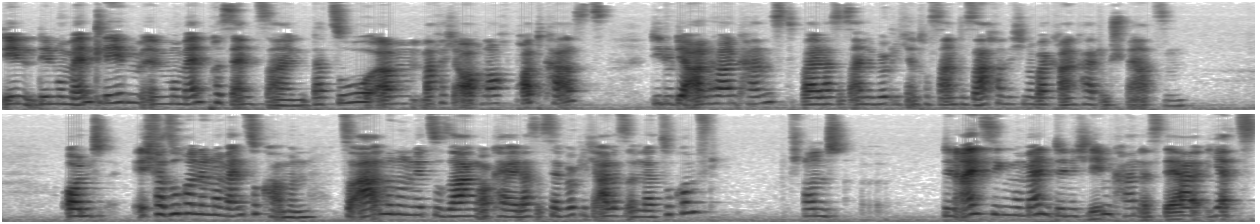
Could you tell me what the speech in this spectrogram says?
Den, den Moment leben, im Moment präsent sein. Dazu ähm, mache ich auch noch Podcasts, die du dir anhören kannst, weil das ist eine wirklich interessante Sache, nicht nur bei Krankheit und Schmerzen. Und ich versuche in den Moment zu kommen zu atmen und mir zu sagen, okay, das ist ja wirklich alles in der Zukunft. Und den einzigen Moment, den ich leben kann, ist der jetzt.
